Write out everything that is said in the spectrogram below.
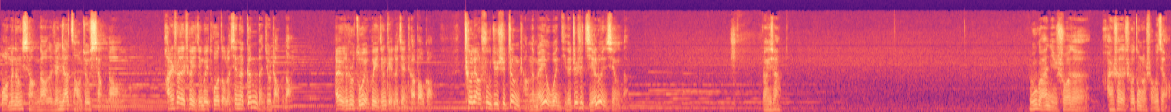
我们能想到的，人家早就想到了。韩帅的车已经被拖走了，现在根本就找不到。还有就是组委会已经给了检查报告，车辆数据是正常的，没有问题的，这是结论性的。等一下，如果按你说的，韩帅的车动了手脚，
